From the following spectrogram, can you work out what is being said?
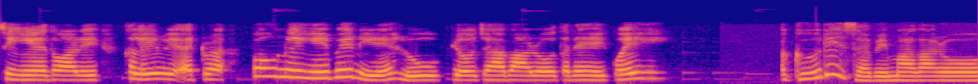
စီရဲသွားတယ်ကလေးတွေအတွက်ပုံနေရေးပေးနေတယ်လို့ပြောကြပါတော့တဲ့ကွယ်အခုဒီဇာဘေးမှာကတော့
